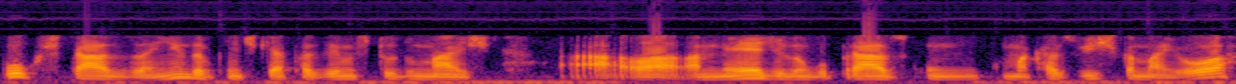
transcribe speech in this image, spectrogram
poucos casos ainda, porque a gente quer fazer um estudo mais a, a médio e longo prazo com, com, uma casuística maior,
